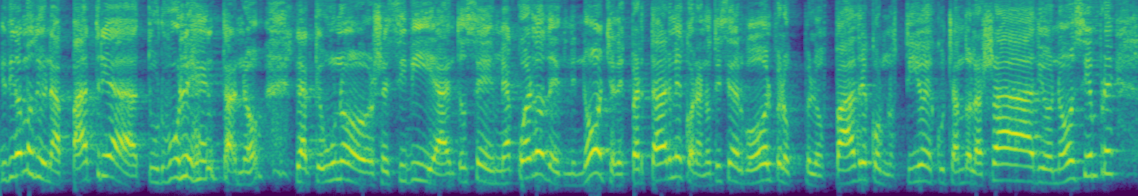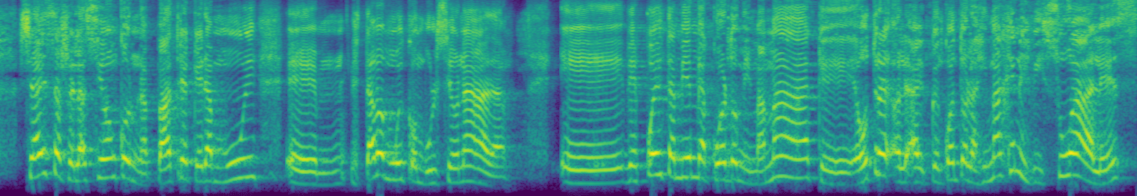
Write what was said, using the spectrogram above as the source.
digamos, de una patria turbulenta, ¿no? La que uno recibía. Entonces me acuerdo de, noche despertarme con la noticia del golpe, los, padres con los tíos escuchando la radio, ¿no? Siempre ya esa relación con una patria que era muy, eh, estaba muy convulsionada. Eh, después también me acuerdo mi mamá, que otra, en cuanto a las imágenes visuales,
